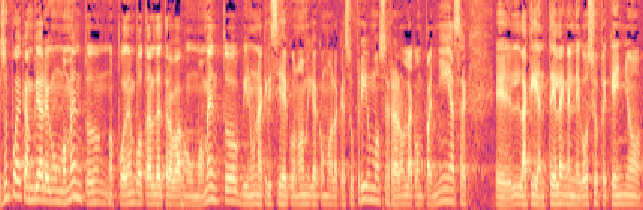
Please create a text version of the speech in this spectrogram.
eso puede cambiar en un momento, nos pueden botar del trabajo en un momento, viene una crisis económica como la que sufrimos, cerraron la compañía, eh, la clientela en el negocio pequeño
